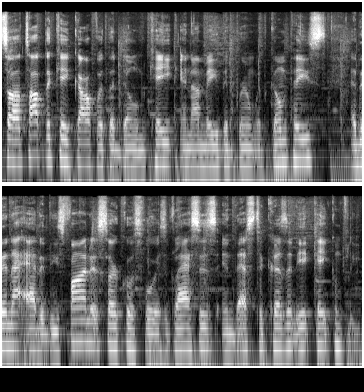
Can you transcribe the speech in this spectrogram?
So I topped the cake off with a domed cake and I made the brim with gum paste, and then I added these fondant circles for his glasses, and that's the Cousin Itt cake complete.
